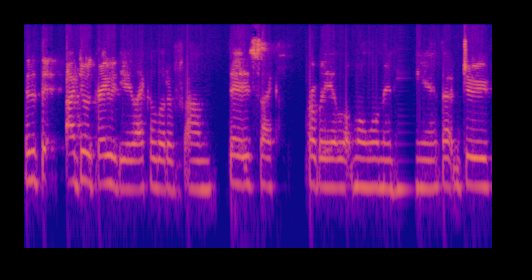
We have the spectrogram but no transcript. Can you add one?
it's I do agree with you. Like a lot of um, there's like probably a lot more women here that do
